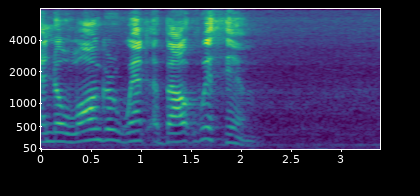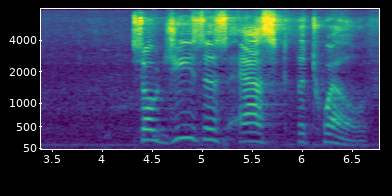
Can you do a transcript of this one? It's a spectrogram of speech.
and no longer went about with him. So Jesus asked the twelve,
